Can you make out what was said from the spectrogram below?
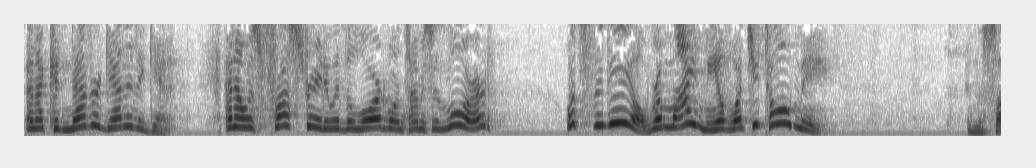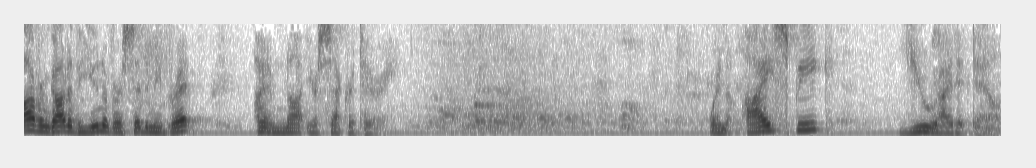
And I could never get it again. And I was frustrated with the Lord one time. I said, Lord, what's the deal? Remind me of what you told me. And the sovereign God of the universe said to me, Brett, I am not your secretary. When I speak, you write it down.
